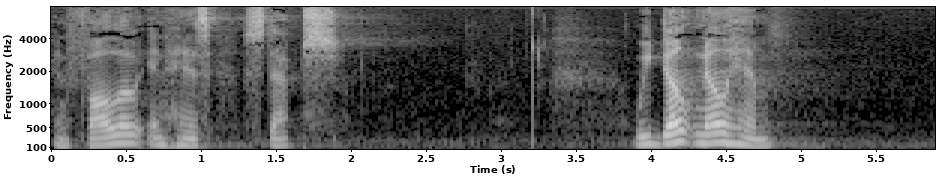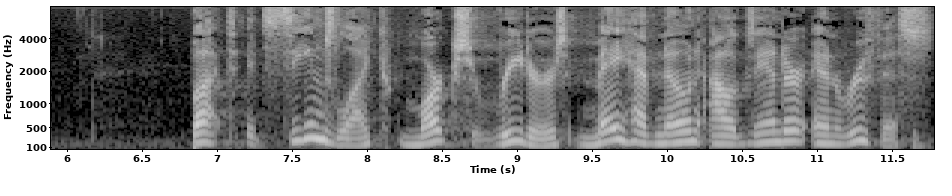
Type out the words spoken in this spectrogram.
and follow in his steps. We don't know him. But it seems like Mark's readers may have known Alexander and Rufus.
